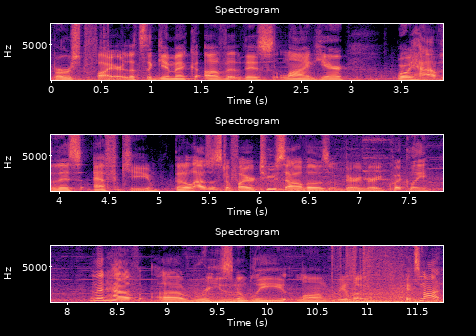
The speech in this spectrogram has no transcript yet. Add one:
burst fire. That's the gimmick of this line here, where we have this F key that allows us to fire two salvos very, very quickly, and then have a reasonably long reload. It's not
